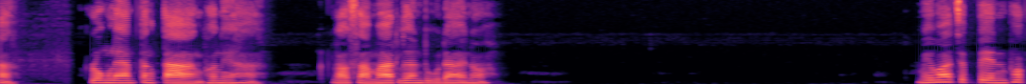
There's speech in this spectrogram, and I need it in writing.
ค่ะ โรงแรมต่างๆพวกนี้ค่ะ เราสามารถเลื่อนดูได้เนาะไม่ว่าจะเป็นพวก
